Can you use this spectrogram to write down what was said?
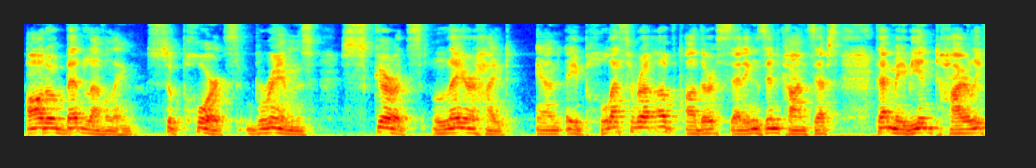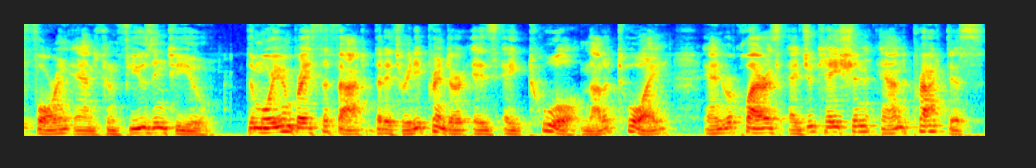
auto bed leveling, supports, brims, skirts, layer height, and a plethora of other settings and concepts that may be entirely foreign and confusing to you. The more you embrace the fact that a 3D printer is a tool, not a toy, and requires education and practice,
